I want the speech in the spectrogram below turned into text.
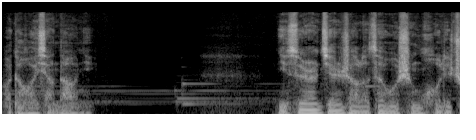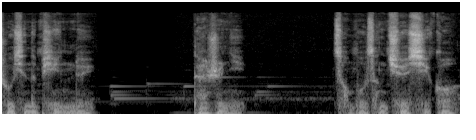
我都会想到你。你虽然减少了在我生活里出现的频率，但是你，从不曾缺席过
